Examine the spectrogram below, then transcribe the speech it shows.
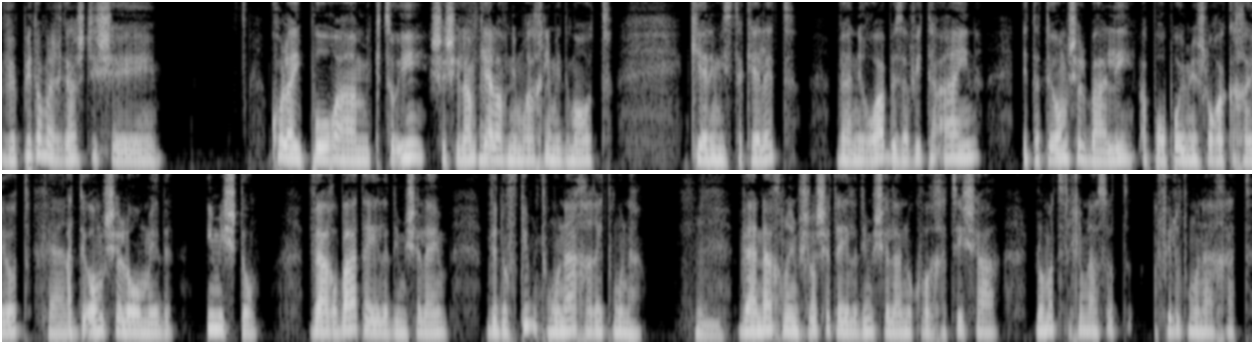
ופתאום הרגשתי שכל האיפור המקצועי ששילמתי עליו נמרח לי מדמעות, כי אני מסתכלת, ואני רואה בזווית העין את התאום של בעלי, אפרופו אם יש לו רק אחיות, כן. התאום שלו עומד עם אשתו וארבעת הילדים שלהם, ודופקים תמונה אחרי תמונה. ואנחנו עם שלושת הילדים שלנו כבר חצי שעה לא מצליחים לעשות אפילו תמונה אחת.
